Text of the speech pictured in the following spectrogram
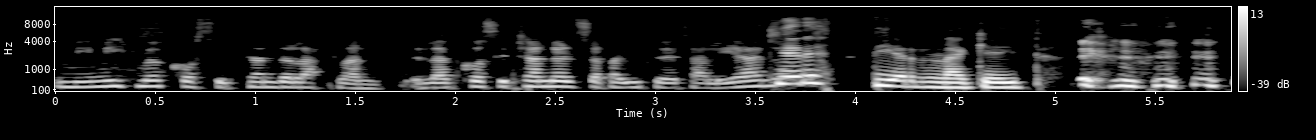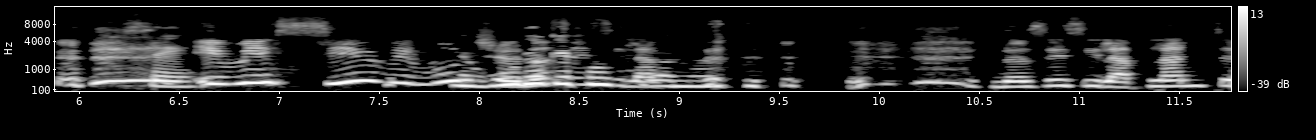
mí misma cosechando la planta, la cosechando el zapallito italiano. ¿Quieres tierna, Kate? sí. Y me sirve mucho. no, sé si la, no sé si la planta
